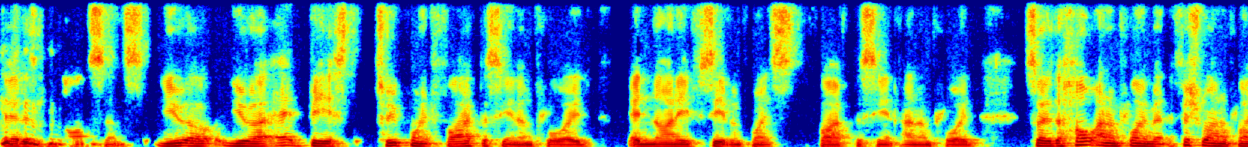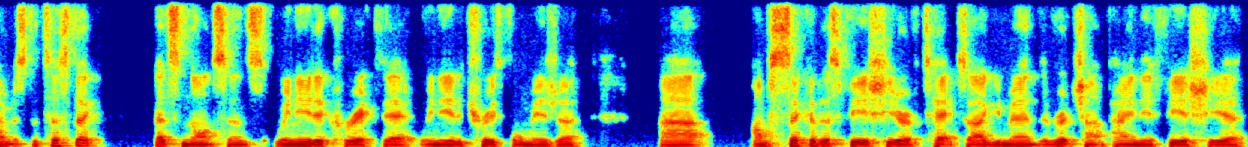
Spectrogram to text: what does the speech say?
That is nonsense. You are you are at best 2.5% employed and 97.5% unemployed. So the whole unemployment, official unemployment statistic, that's nonsense. We need to correct that. We need a truthful measure. Uh, I'm sick of this fair share of tax argument. The rich aren't paying their fair share.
